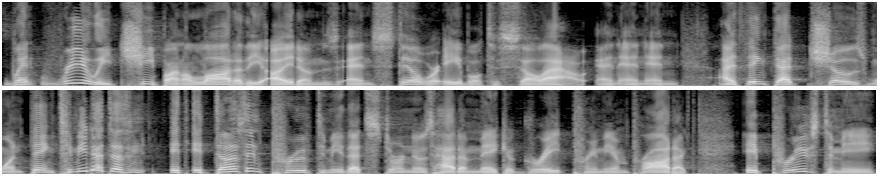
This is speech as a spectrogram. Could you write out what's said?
went really cheap on a lot of the items and still were able to sell out. And and and I think that shows one thing. To me that doesn't it, it doesn't prove to me that Stern knows how to make a great premium product. It proves to me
